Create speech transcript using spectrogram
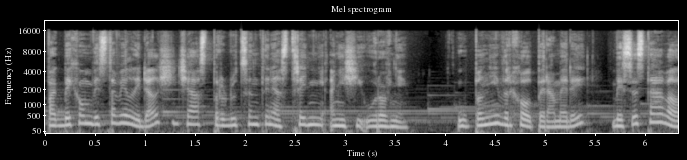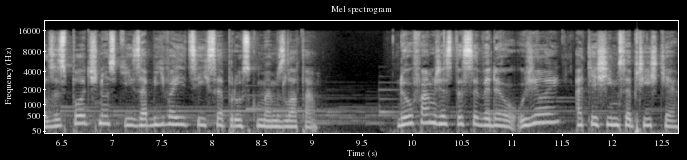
Pak bychom vystavili další část producenty na střední a nižší úrovni. Úplný vrchol pyramidy by se stával ze společností zabývajících se průzkumem zlata. Doufám, že jste si video užili a těším se příště.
